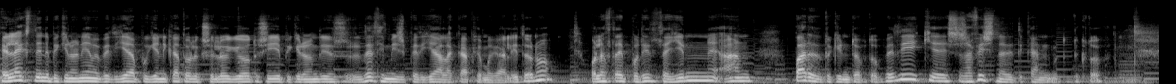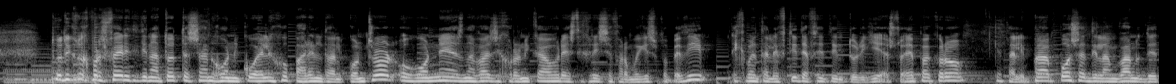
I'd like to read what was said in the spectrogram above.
Ελέγξτε την επικοινωνία με παιδιά που γενικά το λεξιλόγιο τους ή η επικοινωνία τους δεν θυμίζει παιδιά αλλά κάποιο μεγαλύτερο. Όλα αυτά υποτίθεται θα γίνουν αν πάρετε το κινητό από το παιδί και σας αφήσει να δείτε τι κάνει με το TikTok. Το TikTok προσφέρει τη δυνατότητα σαν γονικό έλεγχο, parental control, ο γονέας να βάζει χρονικά όρια στη χρήση εφαρμογής από το παιδί, εκμεταλλευτείτε αυτή τη λειτουργία στο έπακρο κτλ. Πώς αντιλαμβάνονται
